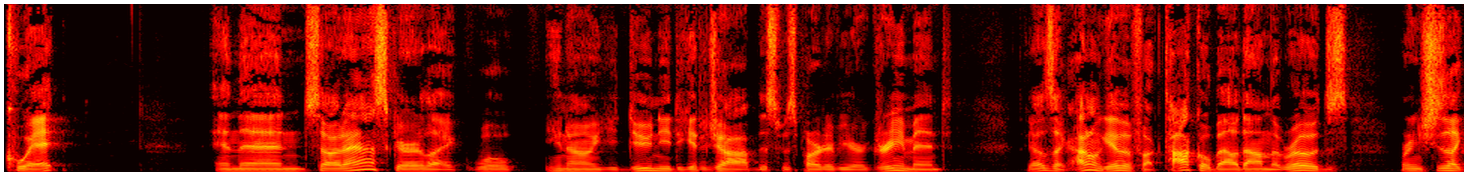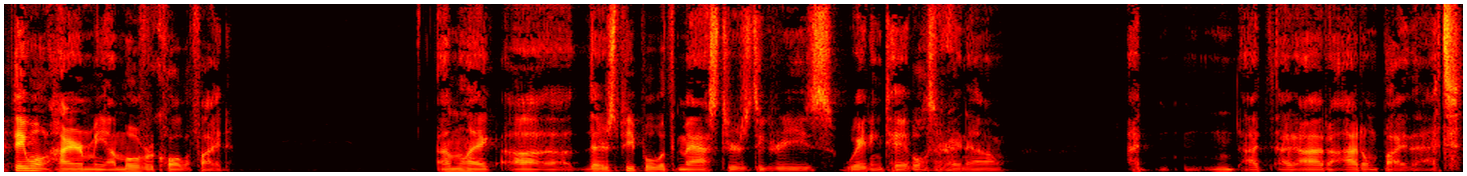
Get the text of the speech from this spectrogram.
quit. And then, so I'd ask her, like, well, you know, you do need to get a job. This was part of your agreement. I was like, I don't give a fuck. Taco Bell down the roads. She's like, they won't hire me. I'm overqualified. I'm like, uh, there's people with master's degrees waiting tables right now. I, I, I, I don't buy that.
